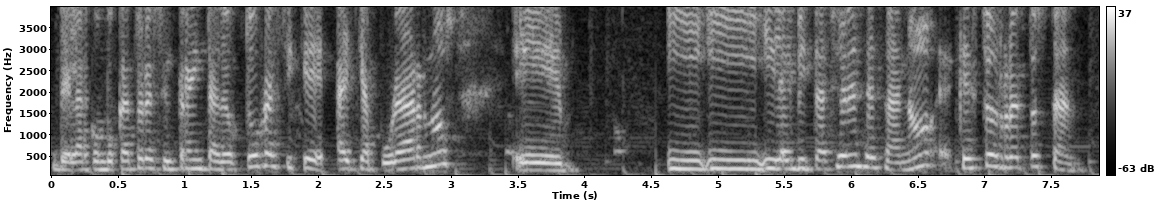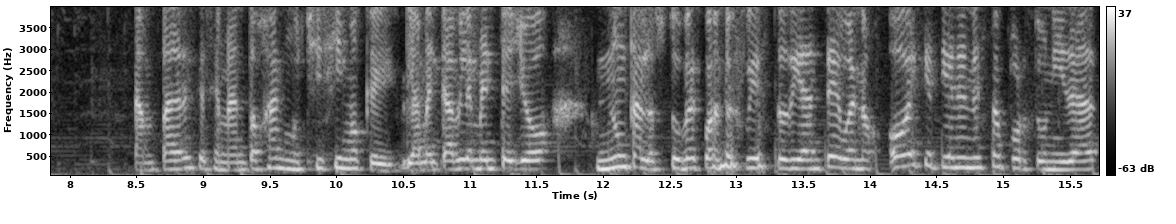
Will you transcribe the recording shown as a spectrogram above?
de la convocatoria es el 30 de octubre, así que hay que apurarnos. Eh, y, y, la invitación es esa, ¿no? Que estos retos tan, tan padres que se me antojan muchísimo, que lamentablemente yo nunca los tuve cuando fui estudiante, bueno, hoy que tienen esta oportunidad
